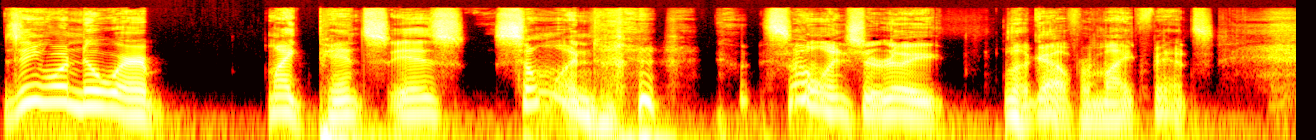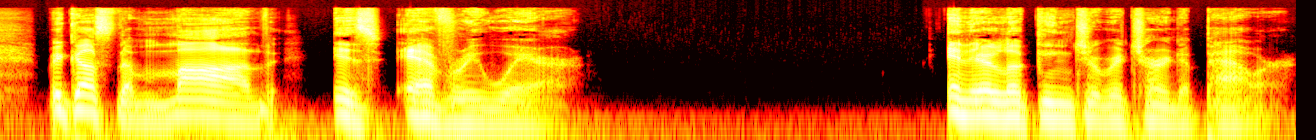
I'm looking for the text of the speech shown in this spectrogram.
Does anyone know where Mike Pence is? Someone someone should really look out for Mike Pence because the mob is everywhere. And they're looking to return to power.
